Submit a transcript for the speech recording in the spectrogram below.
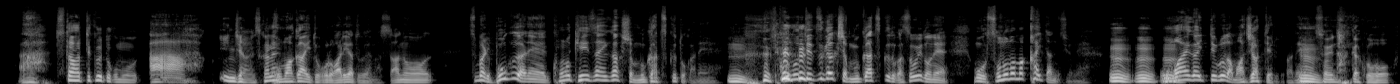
あ伝わってくるところもあいいんじゃないですかね。細かいところありがとうございます。あの、つまり僕がね、この経済学者ムカつくとかね、うん、この哲学者ムカつくとかそういうのね、もうそのまま書いたんですよね。うん、うん、うん。お前が言ってることは間違ってるとかね、うんそういうなんかこう、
